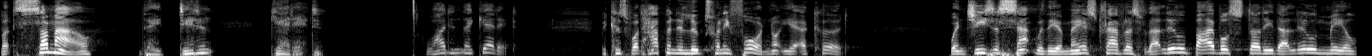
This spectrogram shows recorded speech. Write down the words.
But somehow they didn't get it. Why didn't they get it? Because what happened in Luke 24 had not yet occurred. When Jesus sat with the Emmaus travelers for that little Bible study, that little meal,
